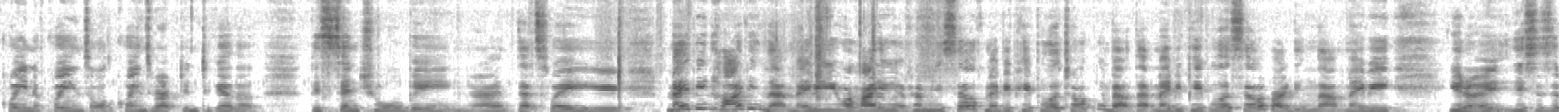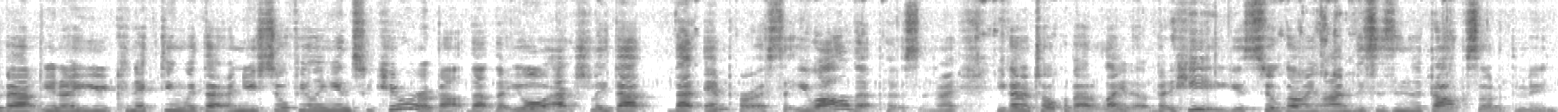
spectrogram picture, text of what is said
Queen of Queens, all the queens wrapped in together. This sensual being, right? That's where you may maybe hiding that. Maybe you were hiding it from yourself. Maybe people are talking about that. Maybe people are celebrating that. Maybe you know, this is about, you know, you connecting with that and you still feeling insecure about that, that you're actually that, that empress, that you are that person, right? You're going to talk about it later, but here you're still going, I'm, this is in the dark side of the moon.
